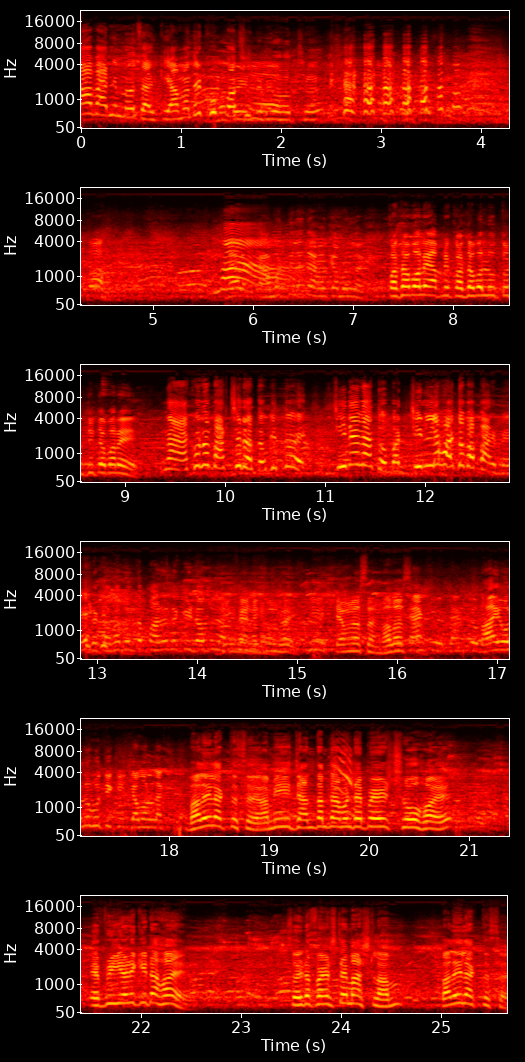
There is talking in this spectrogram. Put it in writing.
লাভ অ্যানিমালস আর কি আমাদের খুব পছন্দ। হচ্ছে। কথা বলে আপনি কথা বললে উত্তর দিতে পারে। না এখনও পারছে না তো কিন্তু চিনে না তো বাট চিনলে হয়তো বা পারবে। কথা বলতে পারে নাকি এটাও তো জানি না। কেমন আছেন? ভালো আছেন? থ্যাংক ইউ থ্যাংক ইউ ভাই অনুভূতি কি? কেমন লাগছে? ভালোই লাগতেছে। আমি জানতাম না এমন টাইপের শো হয়। এভরি ইয়ারে কি এটা হয়? সো এটা ফার্স্ট টাইম আসলাম। ভালোই লাগতেছে।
